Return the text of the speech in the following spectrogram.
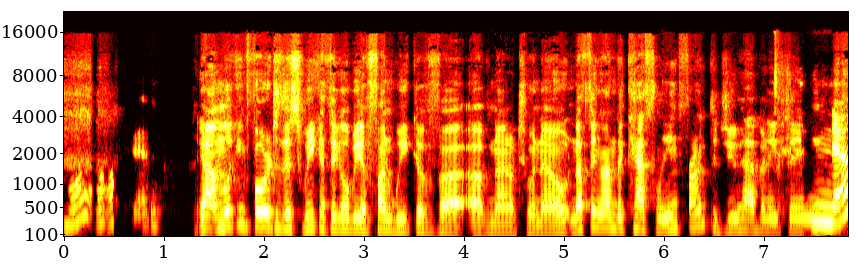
More often. Yeah, I'm looking forward to this week. I think it'll be a fun week of uh, of 90210. Nothing on the Kathleen front. Did you have anything? No,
